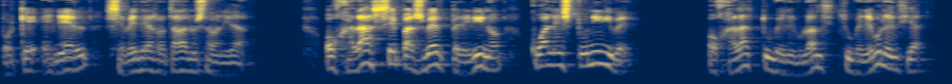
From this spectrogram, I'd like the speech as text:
porque en él se ve derrotada nuestra vanidad. Ojalá sepas ver, peregrino, cuál es tu Nínive. Ojalá tu benevolencia, tu benevolencia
